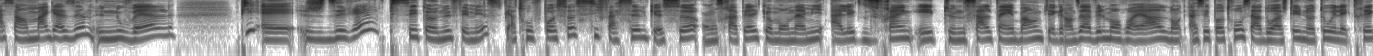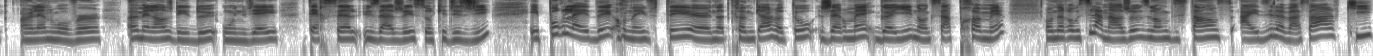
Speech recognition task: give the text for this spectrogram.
elle s'en magazine une nouvelle puis, euh, je dirais, c'est un euphémisme, qu'elle trouve pas ça si facile que ça. On se rappelle que mon ami Alex Dufresne est une saltimbanque qui a grandi à Ville-Mont-Royal. Donc, elle sait pas trop si elle doit acheter une auto électrique, un Land Rover, un mélange des deux ou une vieille Tercel usagée sur Kijiji. Et pour l'aider, on a invité euh, notre chroniqueur auto, Germain Goyer. Donc, ça promet. On aura aussi la nageuse longue distance, Heidi Levasseur, qui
